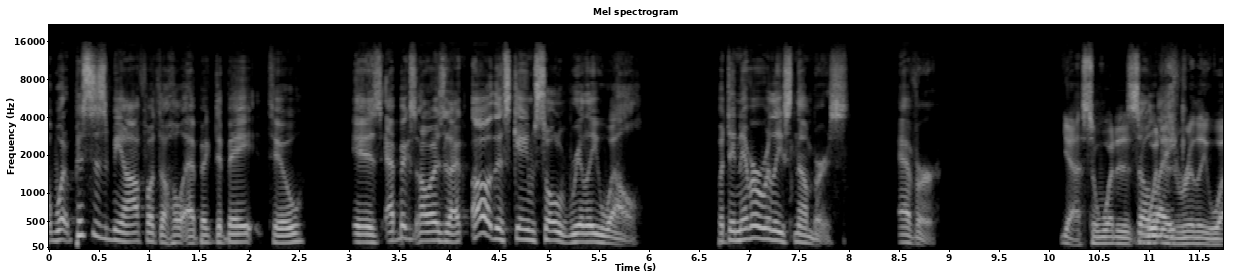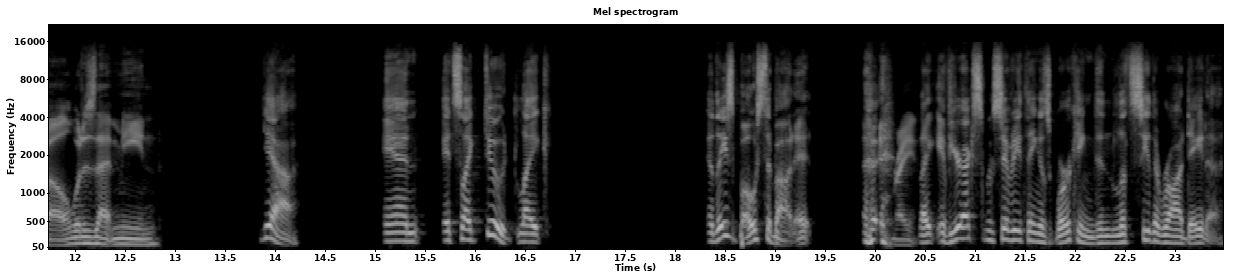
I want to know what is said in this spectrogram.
what pisses me off about the whole Epic debate too is Epic's always like, "Oh, this game sold really well," but they never release numbers ever. Yeah. So what is So, what is like- really well? What does that mean? Yeah, and it's like, dude, like at least boast about it. Right. like if your exclusivity thing is working, then let's see the raw data.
